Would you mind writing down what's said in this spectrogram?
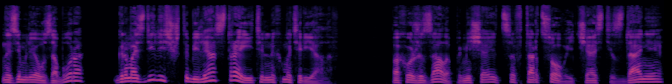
На земле у забора громоздились штабеля строительных материалов. Похоже, зала помещается в торцовой части здания,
